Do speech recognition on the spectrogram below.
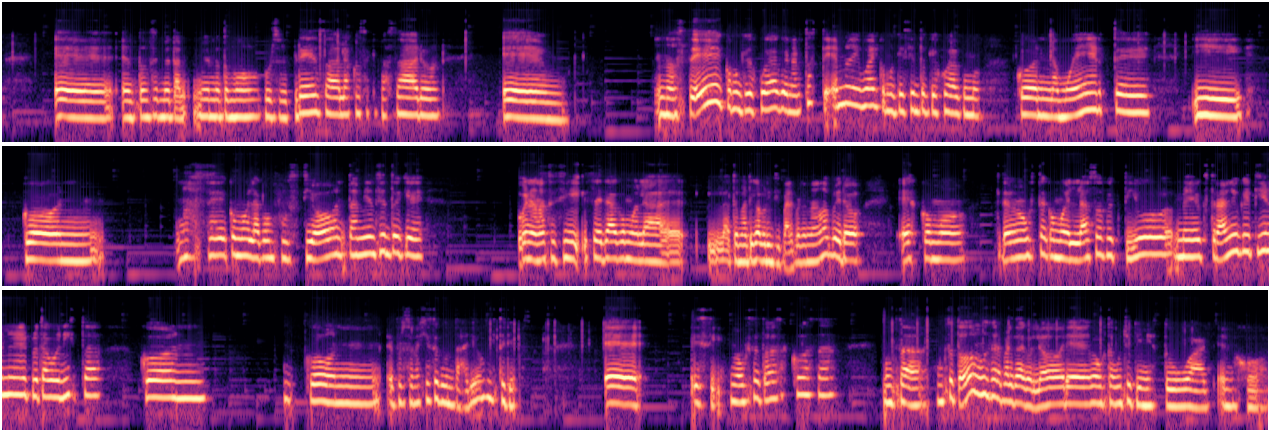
Eh, entonces me, me, me tomó por sorpresa las cosas que pasaron. Eh, no sé, como que juega con hartos temas igual, como que siento que juega como con la muerte y con, no sé, como la confusión. También siento que, bueno, no sé si será como la, la temática principal para nada, pero es como que también me gusta como el lazo afectivo medio extraño que tiene el protagonista con, con el personaje secundario misterioso. Eh, y sí, me gustan todas esas cosas. Me gusta, me gusta todo, me gusta la parte de colores, me gusta mucho Timmy Stewart, el mejor.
